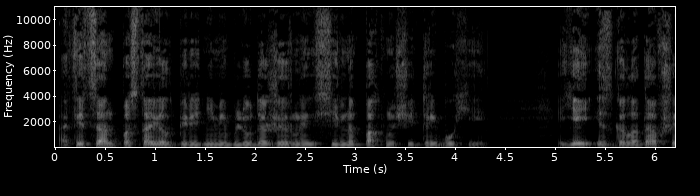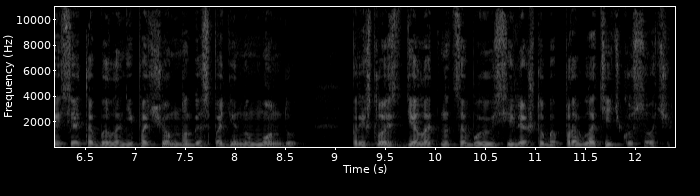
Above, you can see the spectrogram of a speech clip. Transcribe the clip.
Официант поставил перед ними блюдо жирной, сильно пахнущей требухи. Ей, изголодавшейся, это было нипочем, но господину Монду пришлось сделать над собой усилие, чтобы проглотить кусочек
